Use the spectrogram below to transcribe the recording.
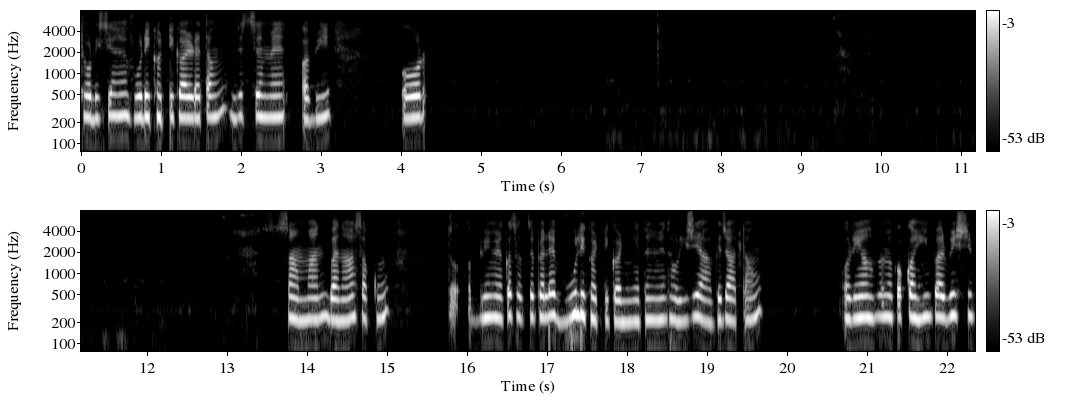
थोड़ी सी मैं फ़ूड इकट्ठी कर लेता हूँ, जिससे मैं अभी और सामान बना सकूँ। तो अभी मेरे को सबसे पहले वूल इकट्ठी करनी है तो मैं थोड़ी सी आगे जाता हूँ। और यहाँ पे मेरे को कहीं पर भी शिप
